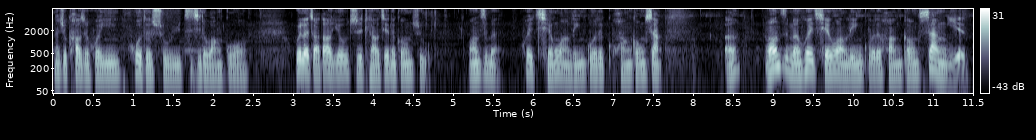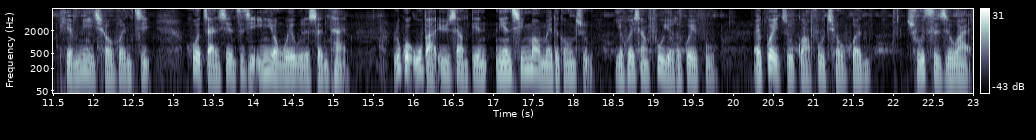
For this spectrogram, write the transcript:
那就靠着婚姻获得属于自己的王国。为了找到优质条件的公主，王子们会前往邻国的皇宫上，呃，王子们会前往邻国的皇宫上演甜蜜求婚记。或展现自己英勇威武的神态。如果无法遇上年年轻貌美的公主，也会向富有的贵妇、呃贵族寡妇求婚。除此之外，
